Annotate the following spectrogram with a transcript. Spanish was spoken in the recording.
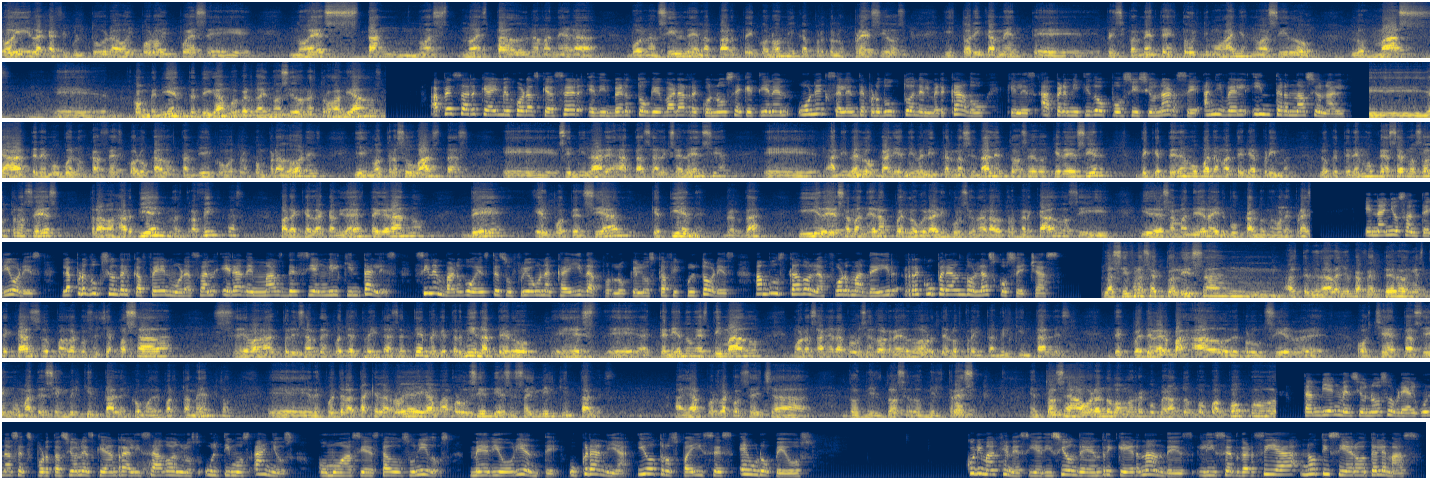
hoy la caficultura, hoy por hoy, pues eh, no es tan, no, no ha estado de una manera bonancible en la parte económica porque los precios históricamente, principalmente en estos últimos años, no han sido los más eh, convenientes, digamos, ¿verdad? Y no han sido nuestros aliados. A pesar que hay mejoras que hacer, Edilberto Guevara reconoce que tienen un excelente producto en el mercado que les ha permitido posicionarse a nivel internacional. Y ya tenemos buenos cafés colocados también con otros compradores y en otras subastas eh, similares a tasa de excelencia eh, a nivel local y a nivel internacional. Entonces eso quiere decir de que tenemos buena materia prima. Lo que tenemos que hacer nosotros es trabajar bien nuestras fincas para que la calidad de este grano dé el potencial que tiene, ¿verdad? Y de esa manera pues lograr incursionar a otros mercados y, y de esa manera ir buscando mejores precios. En años anteriores, la producción del café en Morazán era de más de 100.000 quintales. Sin embargo, este sufrió una caída, por lo que los caficultores han buscado la forma de ir recuperando las cosechas. Las cifras se actualizan al terminar el año cafetero, en este caso para la cosecha pasada, se van a actualizar después del 30 de septiembre, que termina, pero eh, teniendo un estimado, Morazán era produciendo alrededor de los 30.000 quintales, después de haber bajado de producir... Eh, 80, 100 o más de 100 mil quintales como departamento. Eh, después del ataque de la roya llegamos a producir 16 mil quintales, allá por la cosecha 2012-2013. Entonces ahora nos vamos recuperando poco a poco. También mencionó sobre algunas exportaciones que han realizado en los últimos años, como hacia Estados Unidos, Medio Oriente, Ucrania y otros países europeos. Con imágenes y edición de Enrique Hernández, Lizeth García, Noticiero Telemás.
